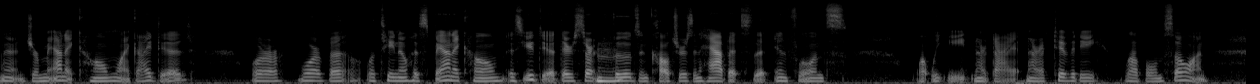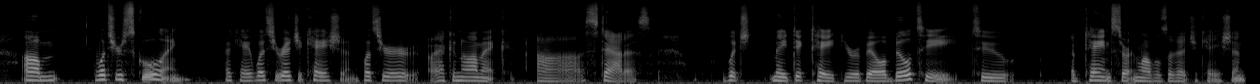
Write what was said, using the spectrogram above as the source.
in a Germanic home like I did, or more of a Latino Hispanic home as you did. There's certain foods and cultures and habits that influence what we eat and our diet and our activity level and so on. Um, what's your schooling? Okay, what's your education? What's your economic uh, status? Which may dictate your availability to obtain certain levels of education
